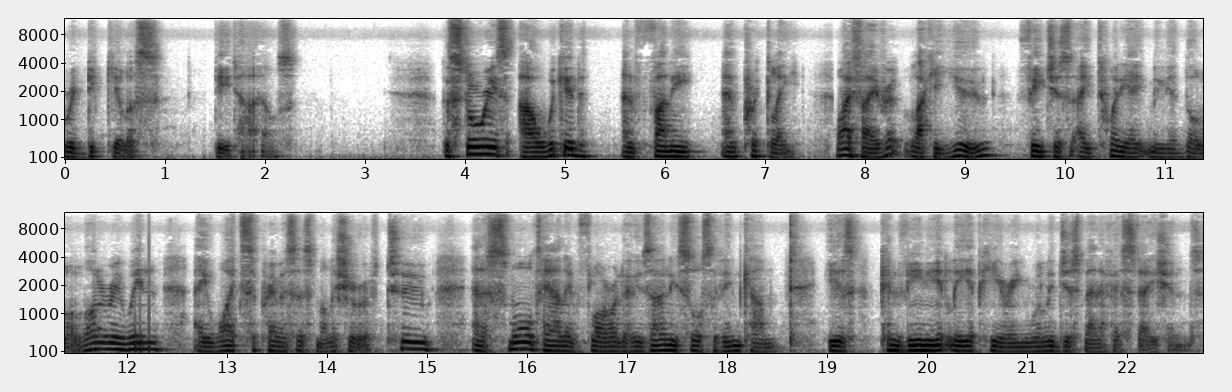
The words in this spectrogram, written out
ridiculous details. The stories are wicked and funny and prickly. My favourite, Lucky You, features a $28 million lottery win, a white supremacist militia of two, and a small town in Florida whose only source of income is conveniently appearing religious manifestations.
